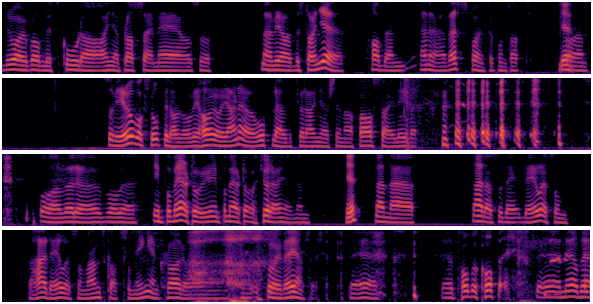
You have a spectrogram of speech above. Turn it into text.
Du har jo gått litt skoler andre plasser enn med, og så, men vi har bestandig hatt en, en eller annen viss form for kontakt. Så, eh, så vi er jo vokst opp i lag, og vi har jo gjerne opplevd hverandre sine faser i livet. og har vært både imponert og uimponert over hverandre, men, yeah. men eh, Nei, altså, det, det er jo et sånn det her det er jo et sånt vennskap som ingen klarer å, å stå i veien for. Det er, det er Todd og Copper. Det er med det,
